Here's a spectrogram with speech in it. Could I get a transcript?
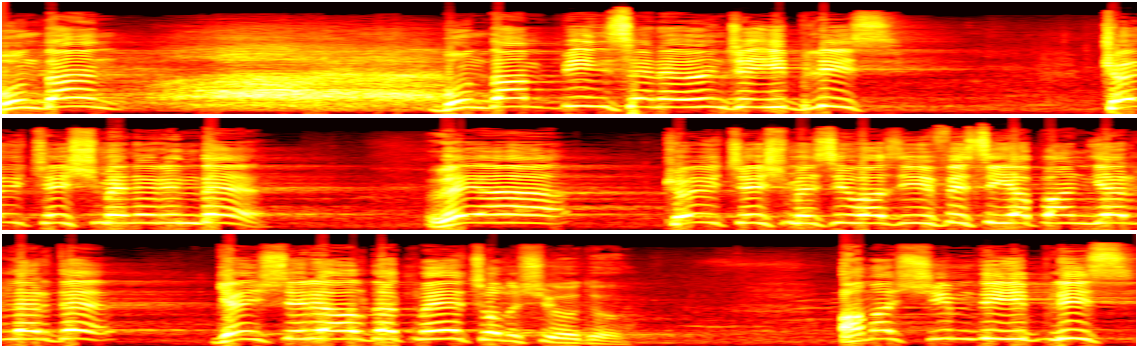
Bundan bundan bin sene önce iblis köy çeşmelerinde veya köy çeşmesi vazifesi yapan yerlerde gençleri aldatmaya çalışıyordu. Ama şimdi iblis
